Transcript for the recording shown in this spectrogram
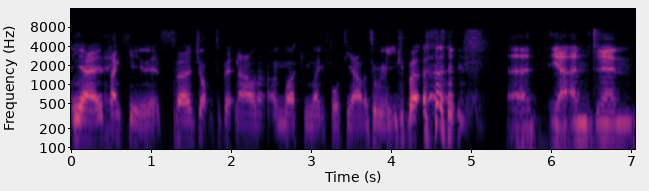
Yeah, thank you. It's uh, dropped a bit now I'm working like 40 hours a week, but Uh, yeah, and um,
